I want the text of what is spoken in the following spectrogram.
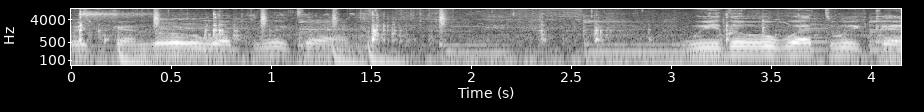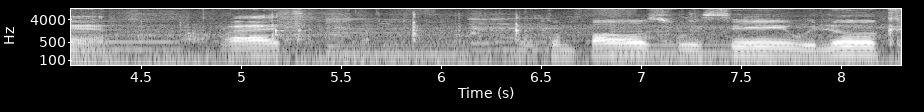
we can do what we can. We do what we can, right? We compose, we see, we look.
